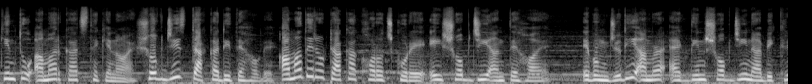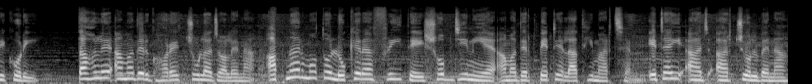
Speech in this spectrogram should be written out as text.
কিন্তু আমার কাছ থেকে নয়। সবজির টাকা দিতে হবে। আমাদেরও টাকা খরচ করে এই সবজি আনতে হয়। এবং যদি আমরা একদিন সবজি না বিক্রি করি তাহলে আমাদের ঘরে চুলা জ্বলে না। আপনার মতো লোকেরা ফ্রিতে সবজি নিয়ে আমাদের পেটে লাথি মারছেন। এটাই আজ আর চলবে না।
